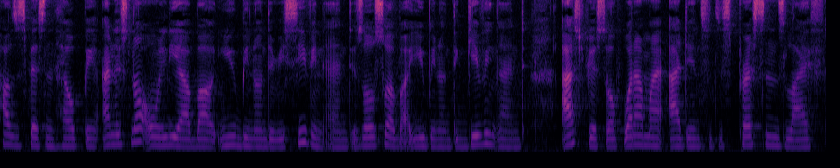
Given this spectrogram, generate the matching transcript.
how's this person helping and it's not only about you being on the receiving end it's also about you being on the giving end ask yourself what am i adding to this person's life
